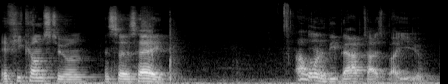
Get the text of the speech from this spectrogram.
if he comes to him and says, "Hey, I want to be baptized by you,"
